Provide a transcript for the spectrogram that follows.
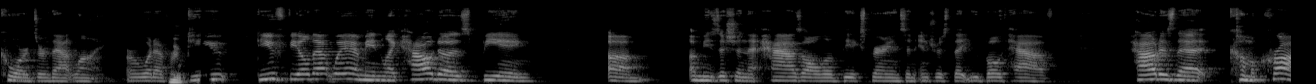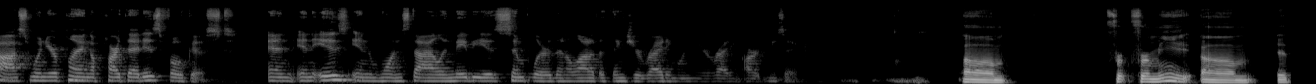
chords or that line or whatever. Do you do you feel that way? I mean, like, how does being um, a musician that has all of the experience and interest that you both have how does that come across when you're playing a part that is focused and and is in one style and maybe is simpler than a lot of the things you're writing when you're writing art music? Um for for me um it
